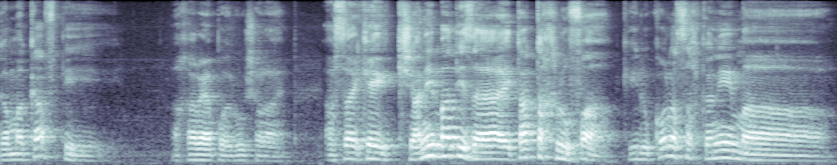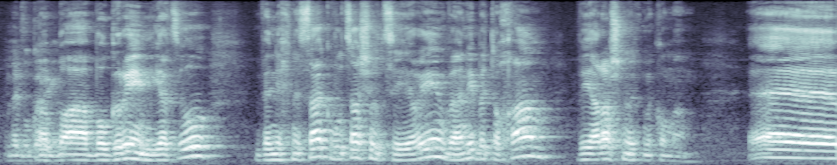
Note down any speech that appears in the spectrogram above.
גם עקבתי אחרי הפועל ירושלים. אז כ- כשאני באתי זו הייתה תחלופה, כאילו כל השחקנים מבוגרים. הבוגרים יצאו, ונכנסה קבוצה של צעירים, ואני בתוכם, וירשנו את מקומם. אה,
